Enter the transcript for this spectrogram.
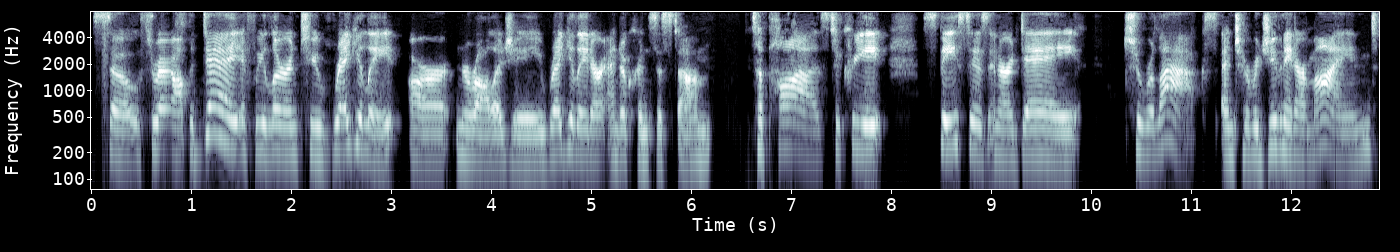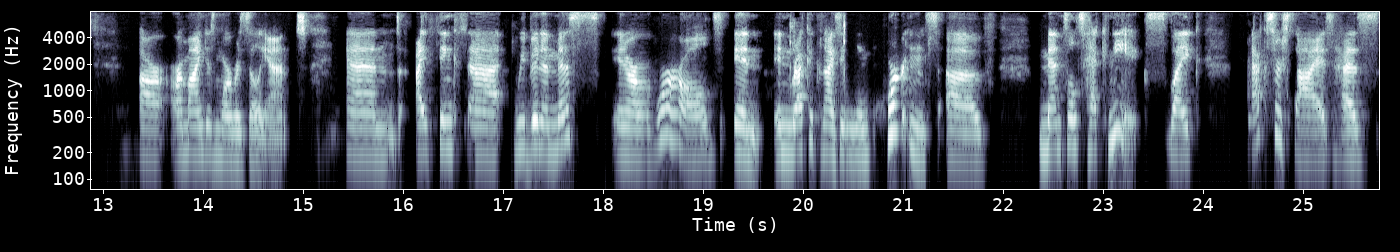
So, throughout the day, if we learn to regulate our neurology, regulate our endocrine system, to pause, to create spaces in our day to relax and to rejuvenate our mind, our, our mind is more resilient. And I think that we've been amiss in our world in, in recognizing the importance of mental techniques like exercise has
